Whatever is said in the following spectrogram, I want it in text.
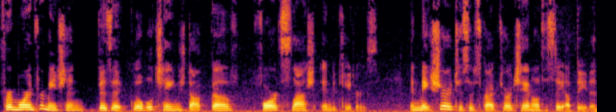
For more information, visit globalchange.gov forward slash indicators and make sure to subscribe to our channel to stay updated.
